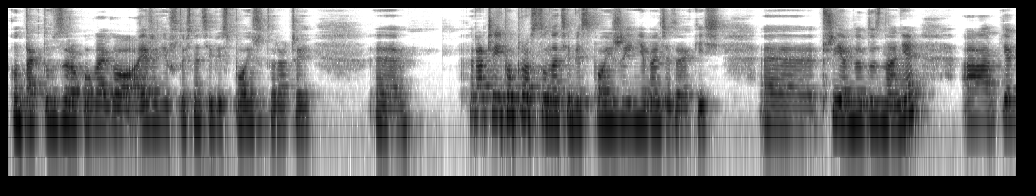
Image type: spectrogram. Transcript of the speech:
kontaktu wzrokowego, a jeżeli już ktoś na ciebie spojrzy, to raczej e, raczej po prostu na ciebie spojrzy i nie będzie to jakieś e, przyjemne doznanie. A jak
